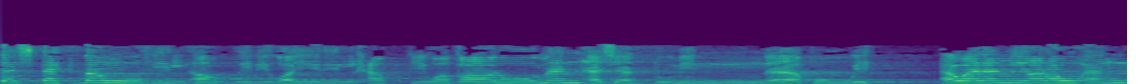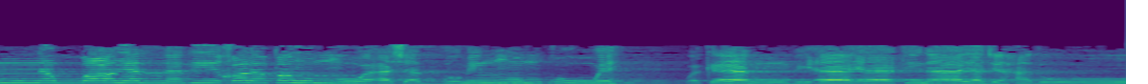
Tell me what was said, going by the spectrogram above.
فاستكبروا في الأرض بغير الحق وقالوا من أشد منا قوة؟ أولم يروا أن الله الذي خلقهم هو أشد منهم قوة؟ وكانوا بآياتنا يجحدون.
